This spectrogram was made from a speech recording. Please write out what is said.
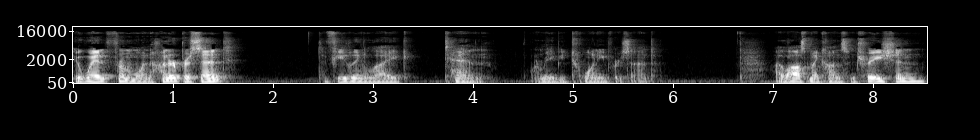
It went from 100% to feeling like 10 or maybe 20%. I lost my concentration.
